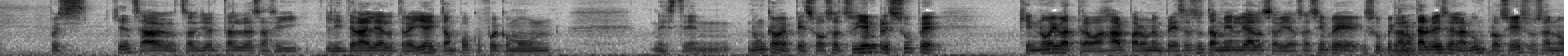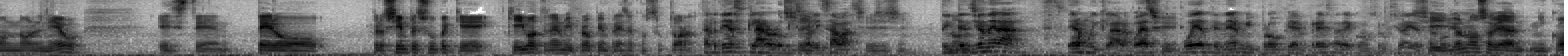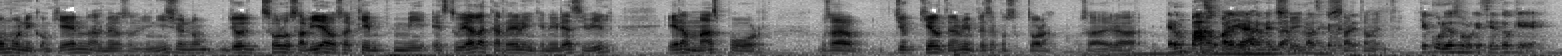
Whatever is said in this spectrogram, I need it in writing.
Pues quién sabe, yo tal vez así literal ya lo traía y tampoco fue como un este nunca me pesó, o sea, siempre supe que no iba a trabajar para una empresa, eso también ya lo sabía, o sea, siempre supe que tal vez en algún proceso, o sea, no, no le niego, este, pero, pero siempre supe que, que iba a tener mi propia empresa constructora. O sea, lo tenías claro, lo visualizabas. Sí, sí, sí. Tu intención era, era muy clara, voy a, voy a tener mi propia empresa de construcción y desarrollo. Sí, yo no sabía ni cómo ni con quién, al menos al inicio, no, yo solo sabía, o sea, que mi, estudiar la carrera de ingeniería civil era más por, o sea, yo quiero tener mi empresa constructora. O sea, era... Era un paso para, llegar a la meta, básicamente. Exactamente. Qué curioso, porque siento que...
